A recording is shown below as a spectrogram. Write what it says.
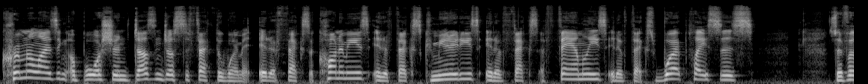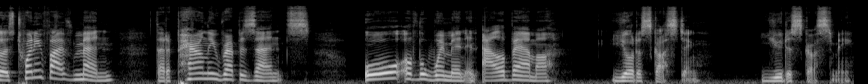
Criminalizing abortion doesn't just affect the women, it affects economies, it affects communities, it affects families, it affects workplaces. So, for those 25 men that apparently represents all of the women in Alabama, you're disgusting. You disgust me.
